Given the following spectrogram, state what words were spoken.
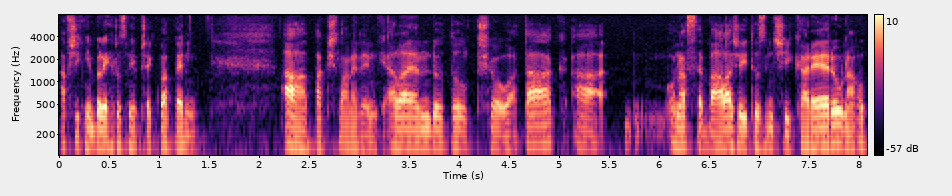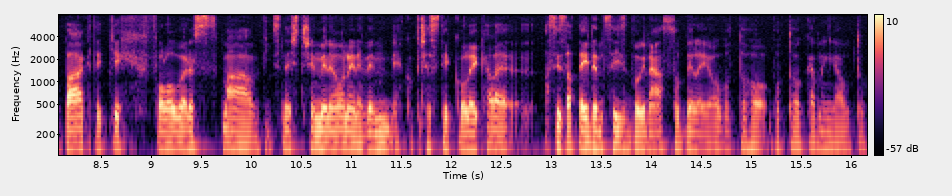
A všichni byli hrozně překvapení a pak šla, nevím, k Ellen do talk show a tak a ona se bála, že jí to zničí kariéru, naopak teď těch followers má víc než 3 miliony, nevím jako přesně kolik, ale asi za týden se jí zdvojnásobili jo, od, toho, od toho coming outu.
